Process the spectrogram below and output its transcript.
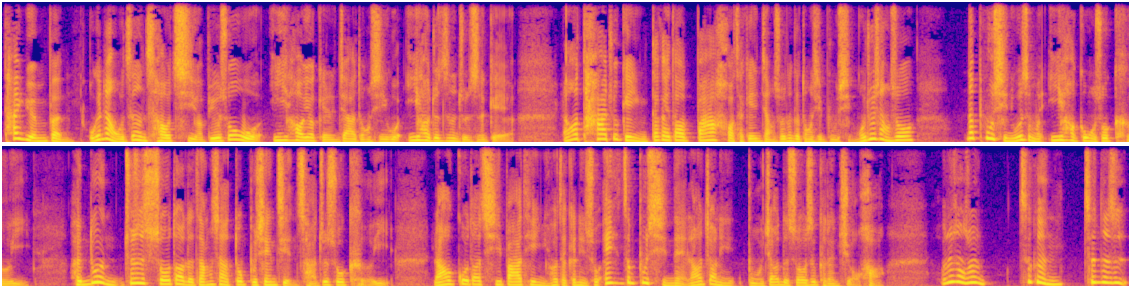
他原本，我跟你讲，我真的超气哦。比如说，我一号要给人家的东西，我一号就真的准时给了，然后他就给你大概到八号才跟你讲说那个东西不行。我就想说，那不行，你为什么一号跟我说可以？很多人就是收到的当下都不先检查就说可以，然后过到七八天以后才跟你说，哎，这不行诶，然后叫你补交的时候是可能九号。我就想说，这个人真的是。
